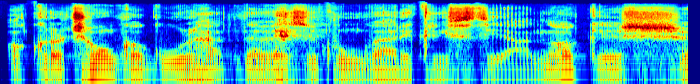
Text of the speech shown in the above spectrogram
akkor a csonkagulát nevezzük Ungvári Krisztiánnak, és,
